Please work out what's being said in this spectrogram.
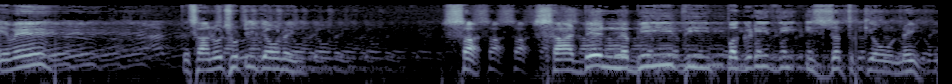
ایویں؟ تے سانو چھٹی کیوں نہیں؟ سڈے نبی دی پگڑی دی عزت کیوں نہیں؟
